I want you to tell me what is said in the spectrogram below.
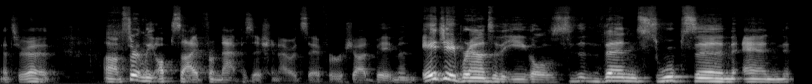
That's right. Um, certainly upside from that position, I would say, for Rashod Bateman. AJ Brown to the Eagles then swoops in and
